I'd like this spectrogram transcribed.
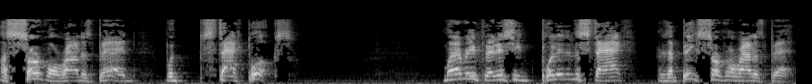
a circle around his bed with stacked books. Whenever he finished, he'd put it in the stack. There's a big circle around his bed.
